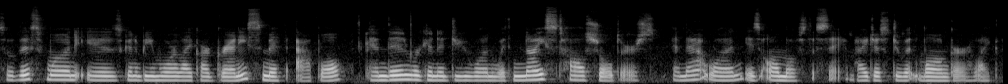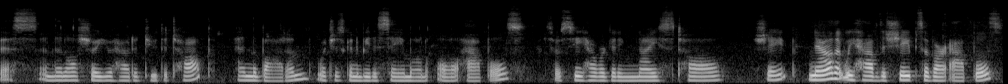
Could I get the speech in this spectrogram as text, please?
So this one is going to be more like our Granny Smith apple. And then we're going to do one with nice tall shoulders. And that one is almost the same. I just do it longer like this. And then I'll show you how to do the top and the bottom, which is going to be the same on all apples. So see how we're getting nice tall shape. Now that we have the shapes of our apples,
